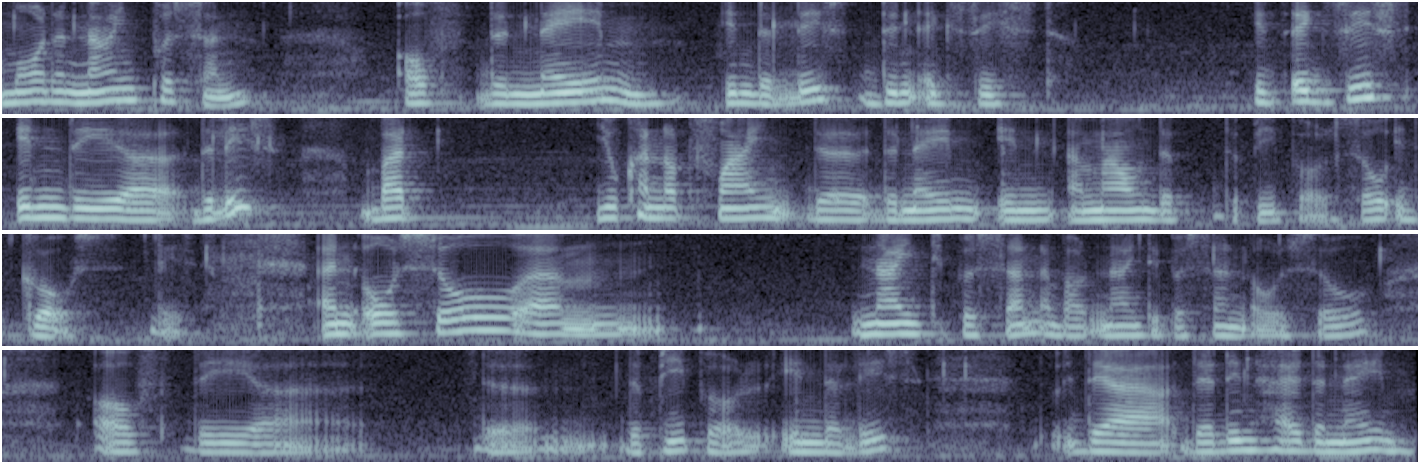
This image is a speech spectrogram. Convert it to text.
more than 9% of the name in the list didn't exist. It exists in the, uh, the list, but you cannot find the, the name in among the, the people, so it goes. List. And also, um, 90%, about 90% also, of the, uh, the, the people in the list, they, are, they didn't have the name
